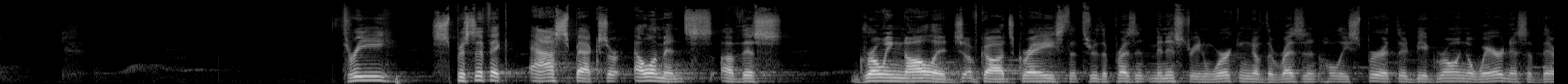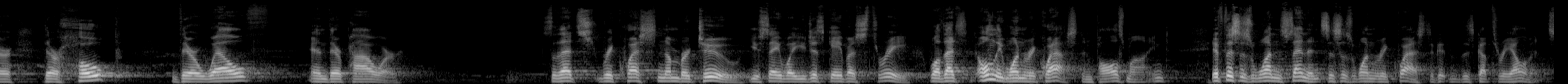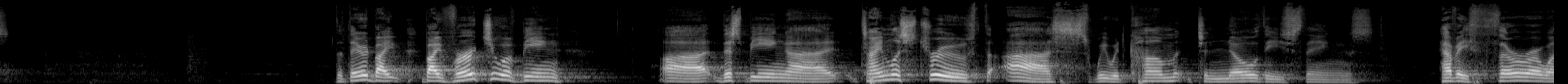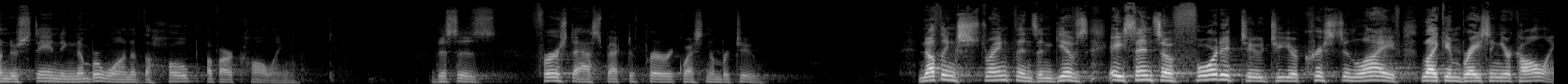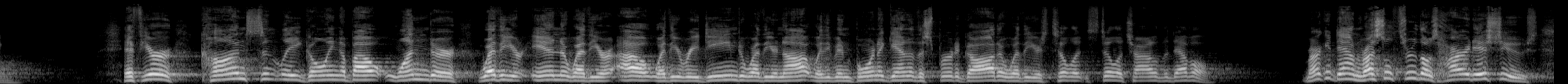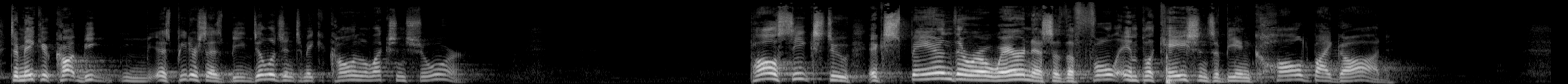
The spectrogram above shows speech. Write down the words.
three specific aspects or elements of this growing knowledge of God's grace that through the present ministry and working of the resident Holy Spirit, there'd be a growing awareness of their, their hope, their wealth, and their power. So that's request number two. You say, well, you just gave us three. Well, that's only one request in Paul's mind. If this is one sentence, this is one request. It's got three elements. That there, by, by virtue of being uh, this being uh, timeless truth to us, we would come to know these things. Have a thorough understanding, number one, of the hope of our calling. This is first aspect of prayer request number two. Nothing strengthens and gives a sense of fortitude to your Christian life like embracing your calling. If you're constantly going about wonder whether you're in or whether you're out, whether you're redeemed or whether you're not, whether you've been born again of the Spirit of God or whether you're still, still a child of the devil, mark it down. Wrestle through those hard issues to make your call, be, as Peter says, be diligent to make your call and election sure. Paul seeks to expand their awareness of the full implications of being called by God,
